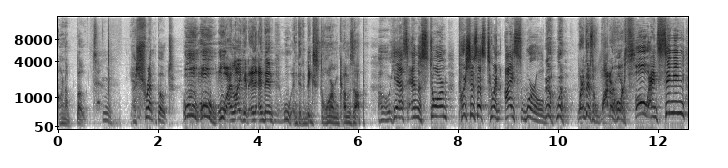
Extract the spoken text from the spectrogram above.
on a boat. A shrimp boat. Ooh, ooh, ooh, I like it. And, and then, ooh, and then a big storm comes up. Oh yes, and the storm pushes us to an ice world. Where, there's a water horse. Oh, and singing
